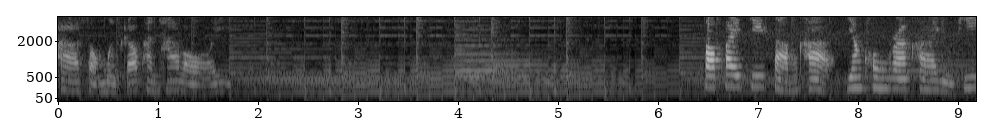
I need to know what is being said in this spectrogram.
คา 29,500 ต่อไป G3 ค่ะ ยังคงราคาอยู่ที่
